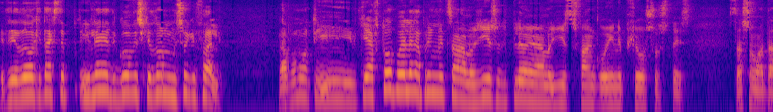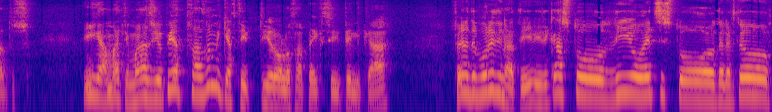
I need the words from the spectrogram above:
Γιατί εδώ, κοιτάξτε, η Λέια την κόβει σχεδόν μισό κεφάλι. Να πούμε ότι και αυτό που έλεγα πριν με τις αναλογίες, ότι πλέον οι αναλογίες της Φάνκο είναι πιο σωστές στα σώματά τους. Η γαμάτη μάζη, η οποία θα δούμε και αυτή τι ρόλο θα παίξει τελικά. Φαίνεται πολύ δυνατή, ειδικά στο 2 έτσι στο τελευταίο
